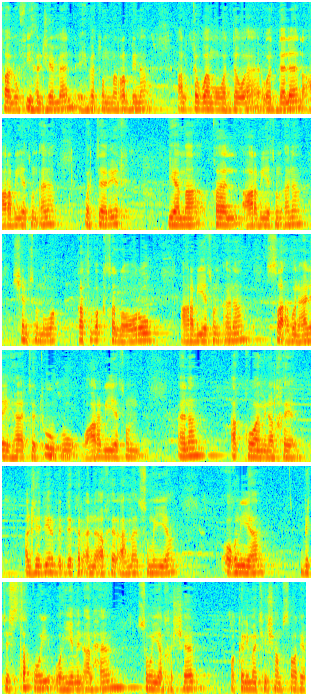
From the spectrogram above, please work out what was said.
قالوا فيها الجمال إهبة من ربنا القوام والدلال عربية أنا والتاريخ ياما قال عربية أنا شمس وقت وقت الغروب عربية أنا صعب عليها تتوب عربية أنا أقوى من الخيال. الجدير بالذكر أن آخر أعمال سمية أغنية بتستقوي وهي من ألحان سمية الخشاب. وكلمات هشام صادق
